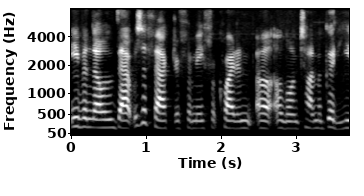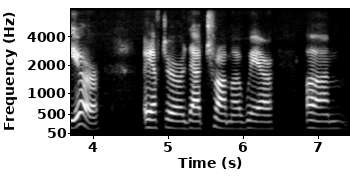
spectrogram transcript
even though that was a factor for me for quite an, a, a long time a good year after that trauma where um,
